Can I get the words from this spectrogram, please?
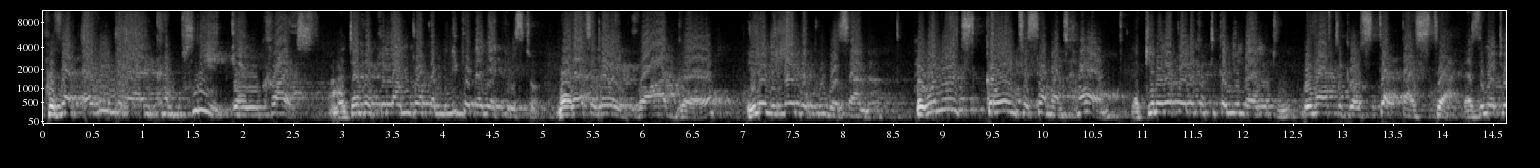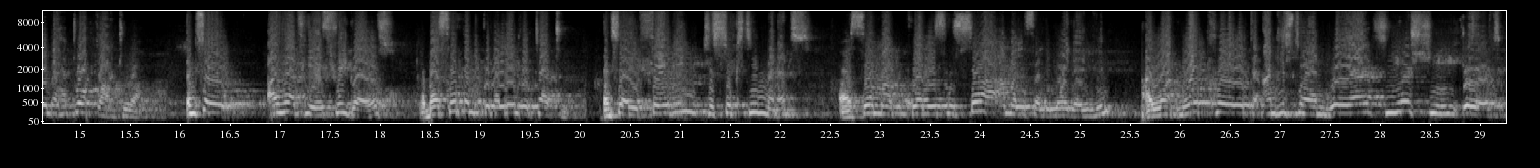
Present every man complete in Christ. Anataka kila mtu akamilike ndani ya Kristo. Now, that's a very broad goal. Hilo ni lengo kubwa sana, But when we're going to someone's home, lakini unapoenda katika nyumba ya mtu we have to go step by step. lazima tuende hatua kwa hatua. And so I have here three goals basi hapa niko na lengo tatu, and say 30 to 60 minutes. Asema kwa nusu saa ama lisali moja hivi I want more clearly to understand where he or she is in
